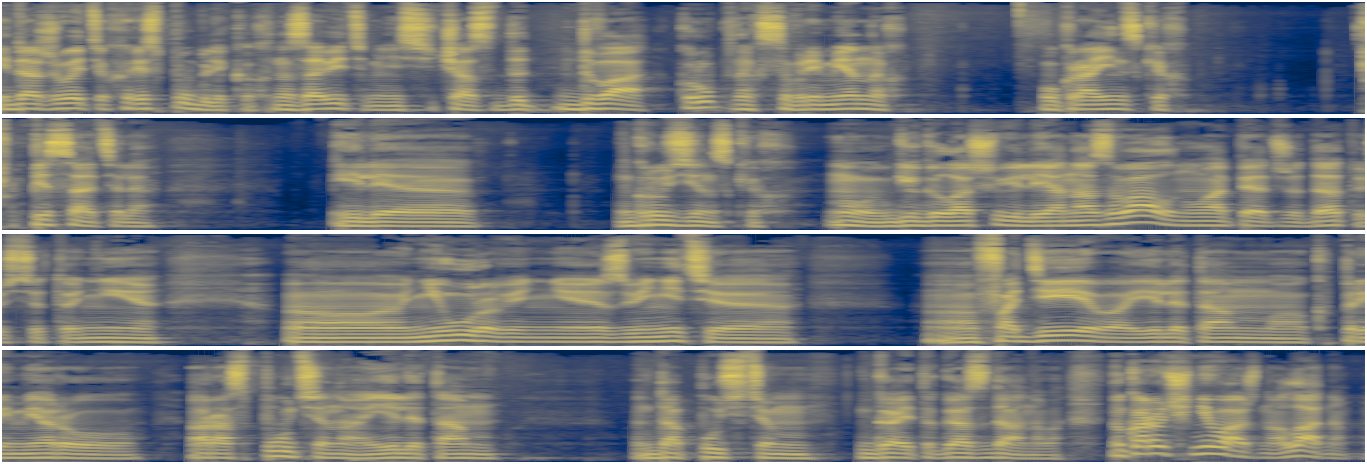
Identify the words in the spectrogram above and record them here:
И даже в этих республиках, назовите мне сейчас два крупных современных украинских писателя или грузинских ну, Гигалашвили я назвал, но опять же, да, то есть это не, э, не уровень, извините, э, Фадеева или там, к примеру, Распутина или там, допустим, Гайта Газданова. Ну, короче, неважно, ладно.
